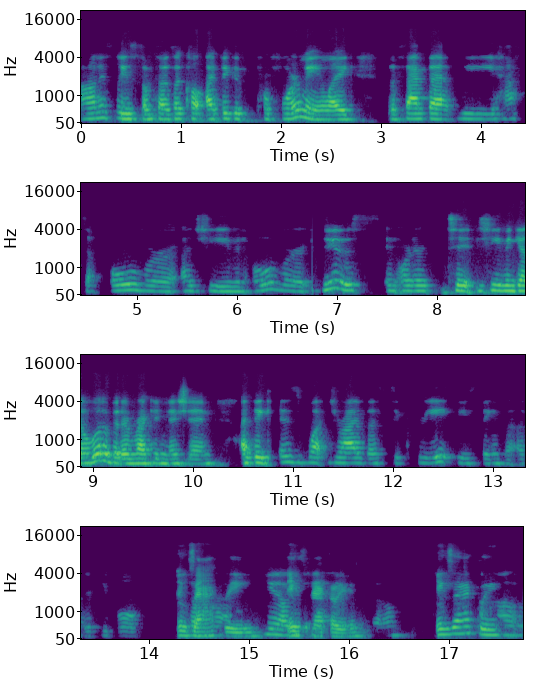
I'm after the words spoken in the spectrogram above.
honestly, sometimes I call I think it's performing, like the fact that we have to overachieve and overproduce in order to, to even get a little bit of recognition, I think is what drives us to create these things that other people exactly. You know exactly. so, exactly. Um,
